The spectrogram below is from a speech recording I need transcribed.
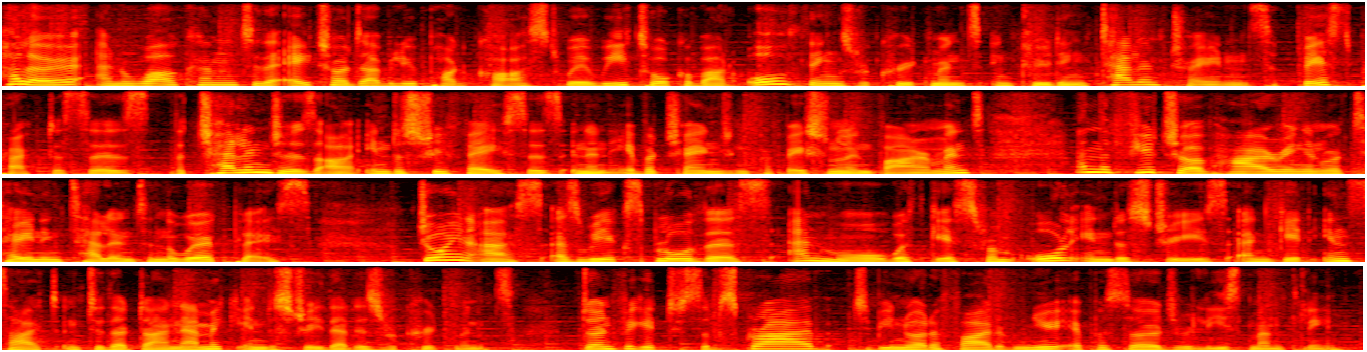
Hello, and welcome to the HRW podcast, where we talk about all things recruitment, including talent trends, best practices, the challenges our industry faces in an ever changing professional environment, and the future of hiring and retaining talent in the workplace. Join us as we explore this and more with guests from all industries and get insight into the dynamic industry that is recruitment. Don't forget to subscribe to be notified of new episodes released monthly.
